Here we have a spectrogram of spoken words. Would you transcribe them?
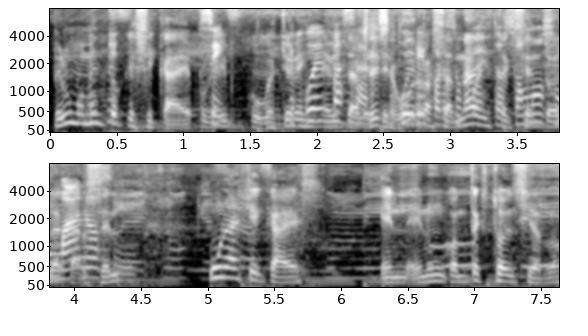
Pero un momento que se cae, porque hay cuestiones inevitables, te puede pasar, nadie está exento de la cárcel. Una vez que caes en, un contexto de encierro,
